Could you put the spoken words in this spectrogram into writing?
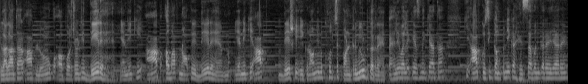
लगातार आप लोगों को अपॉर्चुनिटी दे रहे हैं, यानी कि आप अब आप नौकरी दे रहे हैं, यानी कि आप देश की इकोनॉमी में खुद से कंट्रीब्यूट कर रहे हैं। पहले वाले केस में क्या था कि आप किसी कंपनी का हिस्सा बनकर रह जा रहे हैं,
